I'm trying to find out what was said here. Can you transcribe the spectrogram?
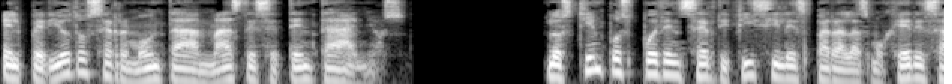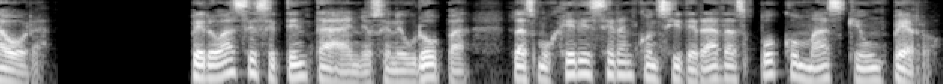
El periodo se remonta a más de 70 años. Los tiempos pueden ser difíciles para las mujeres ahora. Pero hace 70 años en Europa, las mujeres eran consideradas poco más que un perro.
